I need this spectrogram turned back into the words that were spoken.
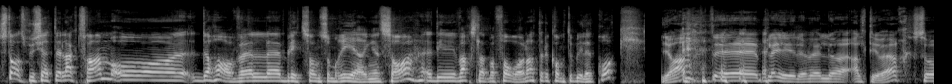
Statsbudsjettet er lagt fram, og det har vel blitt sånn som regjeringen sa. De varsla på forhånd at det kom til å bli litt bråk. Ja, det pleier det vel alltid å være. Så,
